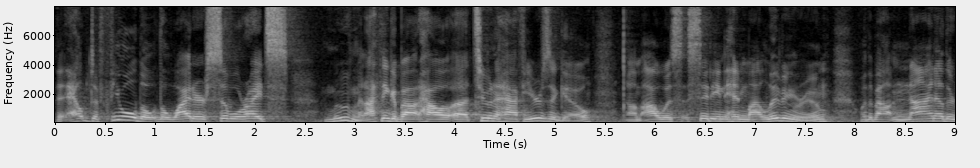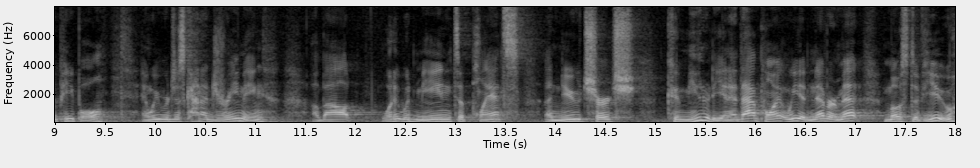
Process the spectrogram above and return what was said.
that helped to fuel the, the wider civil rights movement. I think about how uh, two and a half years ago, um, I was sitting in my living room with about nine other people, and we were just kind of dreaming about what it would mean to plant a new church community. And at that point, we had never met most of you.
